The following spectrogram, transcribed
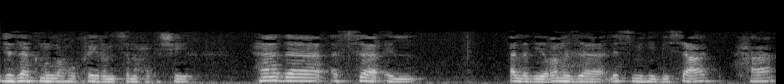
جزاكم الله خيرا سماحة الشيخ. هذا السائل الذي رمز لاسمه بسعد حا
